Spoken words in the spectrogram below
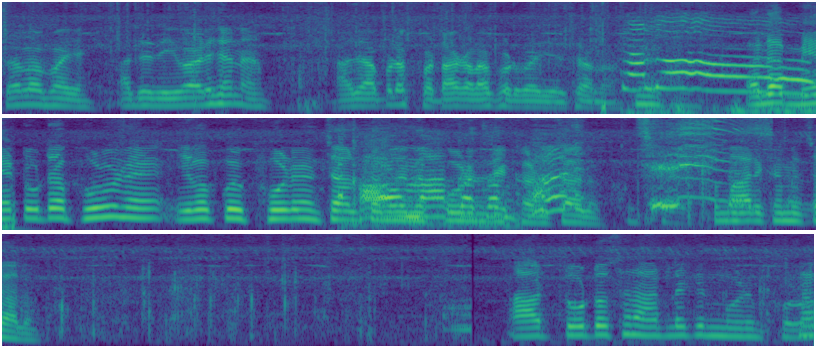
ચલો ભાઈ આજે દિવાળી છે ને આજે આપણે ફટાકડા ફોડવા જઈએ ચાલો. એટલે મેં ટોટા ફોડું ને એવા કોઈ ફોડે ને ચાલો તમને ફોડ દેખાડું ચાલો. મારી સામે ચાલો. આ ટોટો છે ને આટલે કે મોડી ફોડો.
